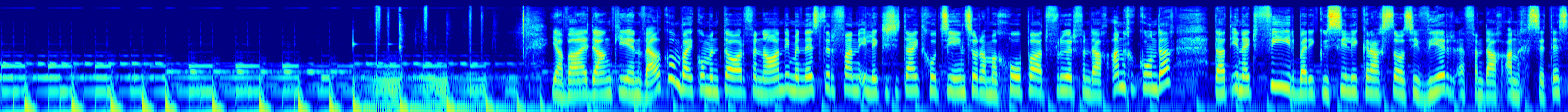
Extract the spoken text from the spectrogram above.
Thank you. Ja baie dankie en welkom by kommentaar vanaand. Die minister van elektrisiteit Godsiyenso Ramagopa het vroeër vandag aangekondig dat eenheid 4 by die Kusile kragstasie weer eh, vandag aangesit is.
